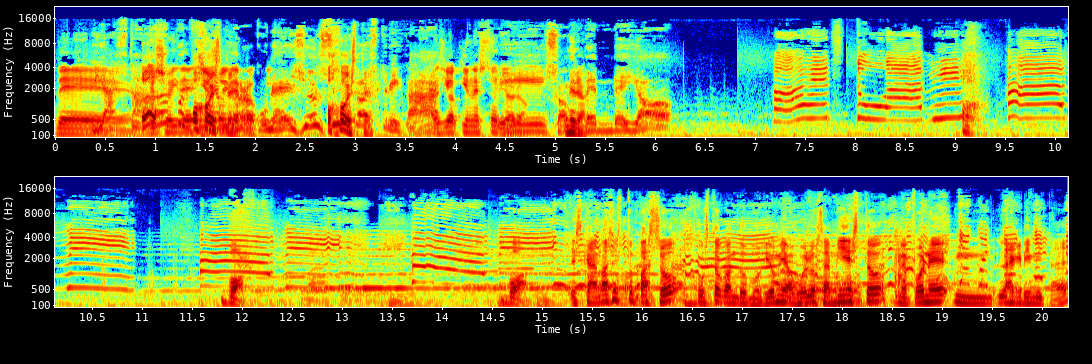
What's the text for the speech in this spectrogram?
de. Ya está. Yo soy de, Ojo yo soy este. de Rocky. Ojo este. Es yo quien esto lloro. Mira. Buah. Buah. Es que además esto pasó justo cuando murió mi abuelo. O sea, a mí esto me pone mm, lagrimita, ¿eh?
